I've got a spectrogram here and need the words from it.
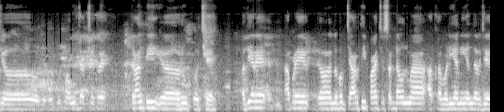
જ ટૂંકમાં ઊર્જા ક્ષેત્રે ક્રાંતિ રૂપ છે. અત્યારે આપણે લગભગ ચારથી પાંચ શટડાઉનમાં આખા વડિયાની અંદર જે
